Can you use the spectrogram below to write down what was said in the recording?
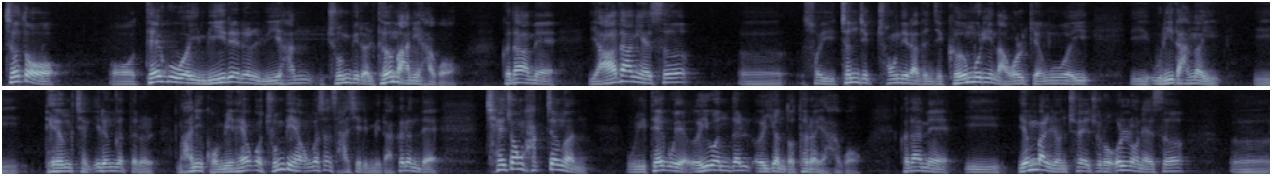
저도 어, 대구의 미래를 위한 준비를 더 많이 하고 그 다음에 야당에서 어, 소위 전직 총리라든지 거물이 나올 경우의 이 우리 당의 이 대응책 이런 것들을 많이 고민해오고 준비해온 것은 사실입니다. 그런데 최종 확정은 우리 대구의 의원들 의견도 들어야 하고 그 다음에 이 연말 연초에 주로 언론에서 어,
